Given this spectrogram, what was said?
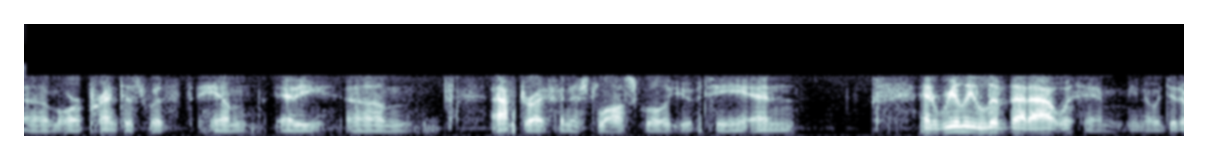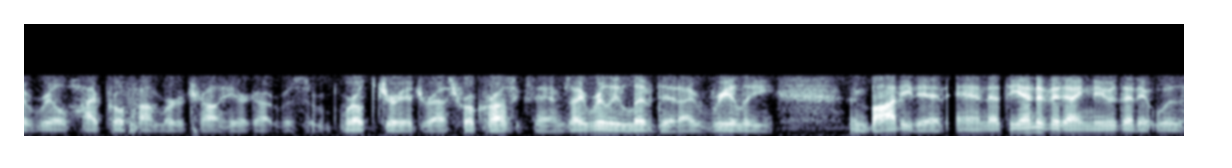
um, or apprenticed with him, Eddie, um, after I finished law school at U of T, and and really lived that out with him. You know, we did a real high-profile murder trial here. Got was wrote the jury address, wrote cross exams. I really lived it. I really embodied it, and at the end of it, I knew that it was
